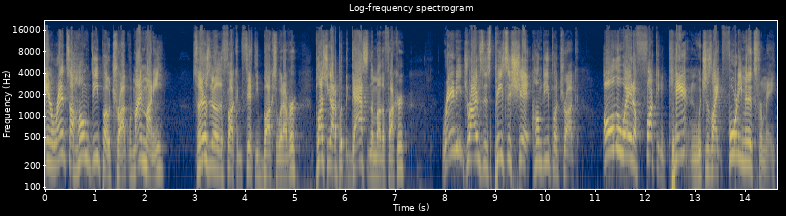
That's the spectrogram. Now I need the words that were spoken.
and rents a Home Depot truck with my money. So there's another fucking 50 bucks or whatever. Plus, you got to put the gas in the motherfucker. Randy drives this piece of shit Home Depot truck all the way to fucking Canton, which is like 40 minutes from me.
